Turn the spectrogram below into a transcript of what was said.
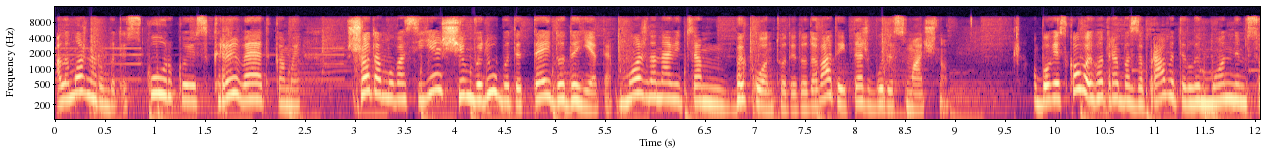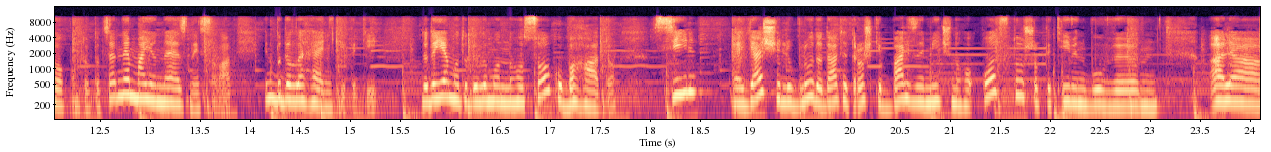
але можна робити з куркою, з креветками. Що там у вас є, з чим ви любите, те й додаєте. Можна навіть там бекон туди додавати, і теж буде смачно. Обов'язково його треба заправити лимонним соком, тобто це не майонезний салат, він буде легенький такий. Додаємо туди лимонного соку багато, сіль. Е, Я ще люблю додати трошки бальзамічного оцту, щоб такий він був ем, аля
